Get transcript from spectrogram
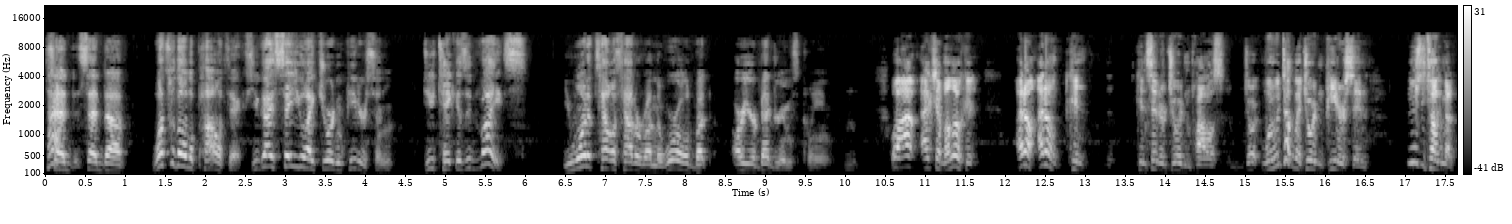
said said, uh, "What's with all the politics? You guys say you like Jordan Peterson. Do you take his advice? You want to tell us how to run the world, but are your bedrooms clean?" Well, I, actually, I'm a little. Con- I don't. I don't con- consider Jordan Policy. when we talk about Jordan Peterson, we're usually talking about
